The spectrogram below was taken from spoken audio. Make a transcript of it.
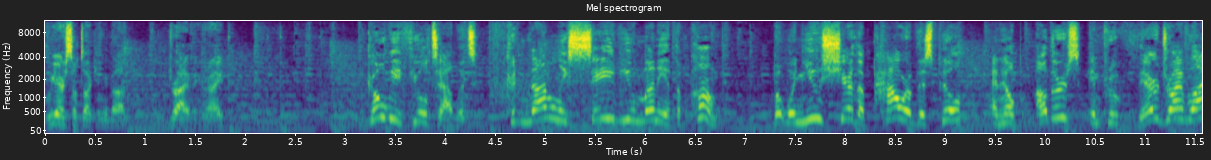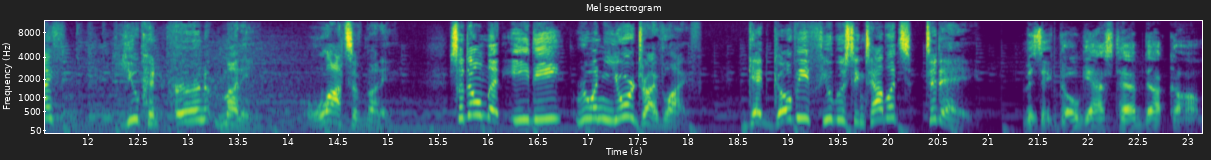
We are still talking about driving, right? GoWe Fuel Tablets could not only save you money at the pump, but when you share the power of this pill and help others improve their drive life, you can earn money. Lots of money. So don't let ED ruin your drive life. Get Govi Fuel Boosting Tablets today. Visit gogastab.com.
